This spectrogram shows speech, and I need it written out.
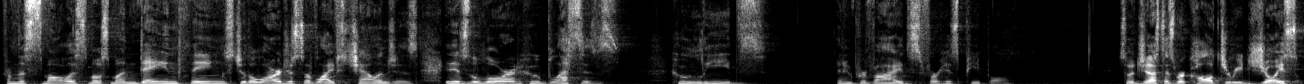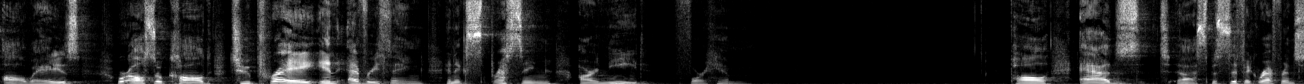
From the smallest, most mundane things to the largest of life's challenges, it is the Lord who blesses, who leads, and who provides for his people. So, just as we're called to rejoice always, we're also called to pray in everything and expressing our need for him. Paul adds a uh, specific reference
